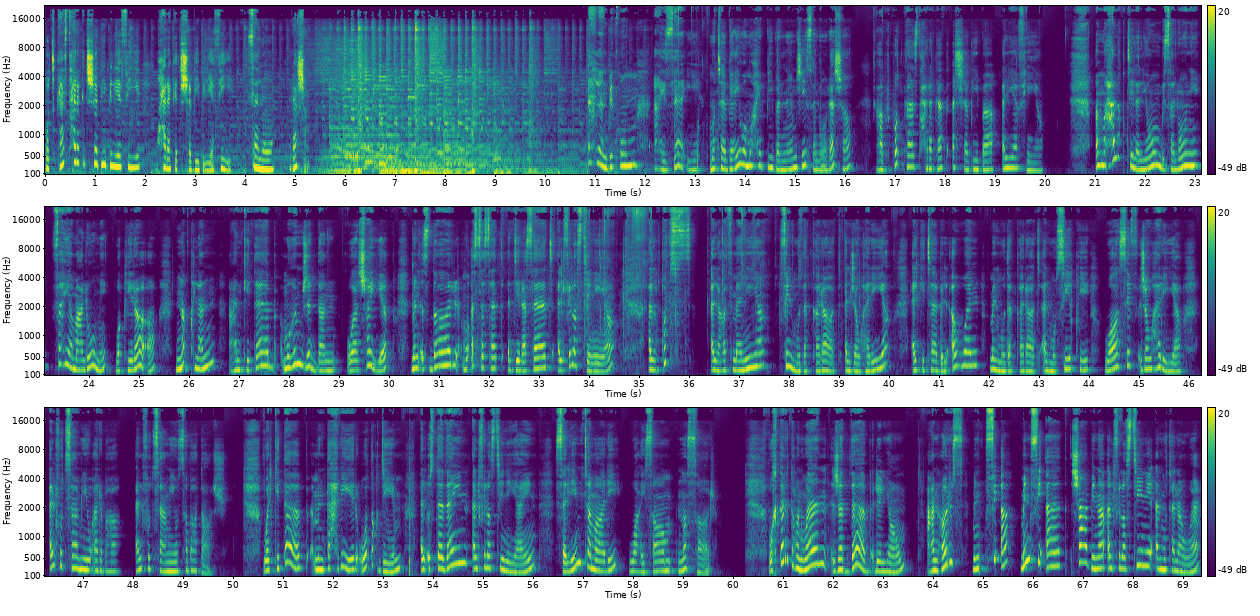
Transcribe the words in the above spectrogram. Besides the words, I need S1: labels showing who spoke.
S1: بودكاست حركة الشبيب اليافية وحركة الشبيب اليافية سالون رشا أهلا بكم أعزائي متابعي ومحبي برنامجي سالون رشا عبر بودكاست حركة الشبيبة اليافية. أما حلقتي لليوم بصالوني فهي معلومة وقراءة نقلا عن كتاب مهم جدا وشيق من إصدار مؤسسة الدراسات الفلسطينية القدس العثمانية في المذكرات الجوهرية الكتاب الأول من مذكرات الموسيقي واصف جوهرية 1904 1917 والكتاب من تحرير وتقديم الأستاذين الفلسطينيين سليم تماري وعصام نصار. واخترت عنوان جذاب لليوم عن عرس من فئة من فئات شعبنا الفلسطيني المتنوع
